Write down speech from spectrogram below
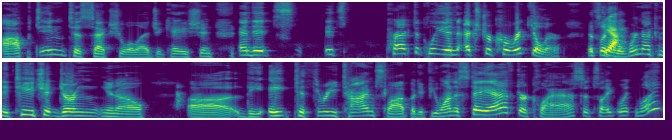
opt into sexual education, and it's it's practically an extracurricular. It's like, Yeah. well, we're not going to teach it during, you know, uh, the eight to three time slot, but if you want to stay after class, it's like, what? what?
